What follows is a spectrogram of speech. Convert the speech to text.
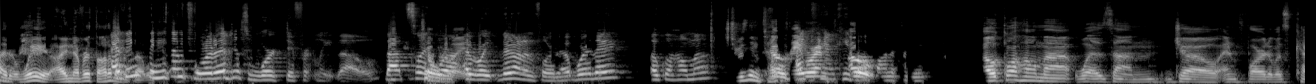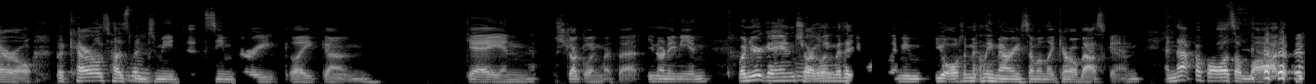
god! Wait, I never thought about. It. I think that. things in Florida just work differently, though. That's like where. Totally. oh, wait, they're not in Florida. Were they? Oklahoma? She was in No, Texas. they I were can't keep oh, up, honestly. Oklahoma was um Joe and Florida was Carol. But Carol's husband Right. to me did seem very like um gay and struggling with it. You know what I mean? When you're gay and struggling Right. with it, you ultimately, I mean, you ultimately marry someone like Carole Baskin. And that befalls a lot of the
